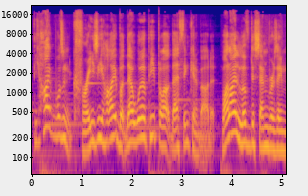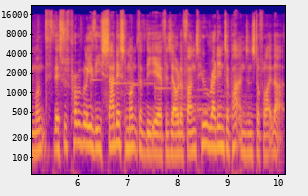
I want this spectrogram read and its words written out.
The hype wasn't crazy high, but there were people out there thinking about it. While I love December as a month, this was probably the saddest month of the year for Zelda fans who read into patterns and stuff like that.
